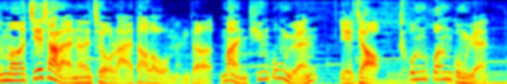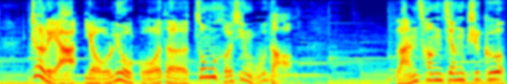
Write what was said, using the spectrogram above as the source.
那么接下来呢，就来到了我们的漫天公园，也叫春欢公园。这里啊，有六国的综合性舞蹈——澜沧江之歌。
